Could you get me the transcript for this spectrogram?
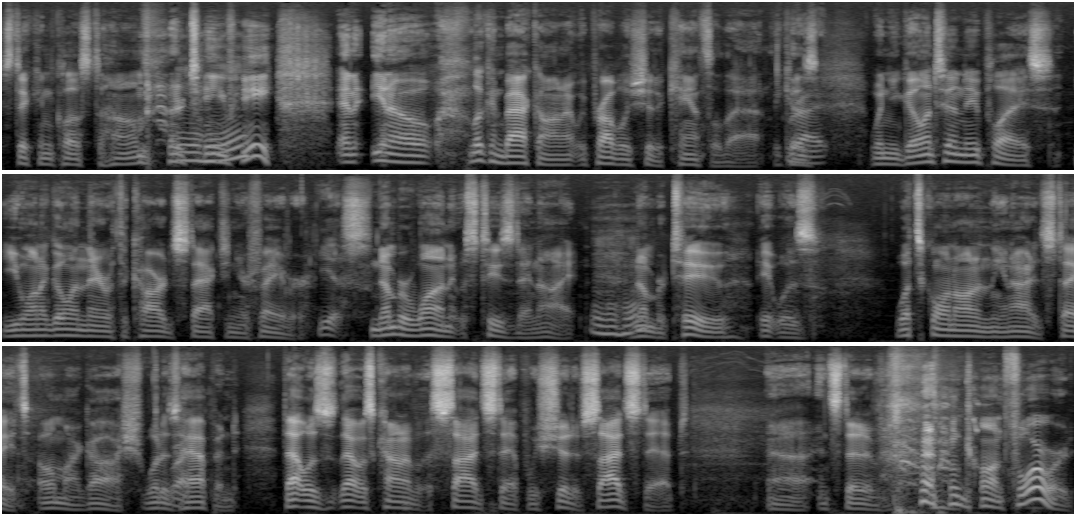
Sticking close to home their Mm-hmm. TV. And, you know, looking back on it, we probably should have canceled that because Right. when you go into a new place, you want to go in there with the cards stacked in your favor. yes, Number one, it was Tuesday night. Number two, it was what's going on in the United States. Oh my gosh, what has happened? That was that was kind of a sidestep we should have sidestepped uh, instead of gone forward.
